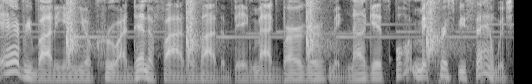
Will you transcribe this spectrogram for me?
Everybody in your crew identifies as either Big Mac Burger, McNuggets, or McCrispy Sandwich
